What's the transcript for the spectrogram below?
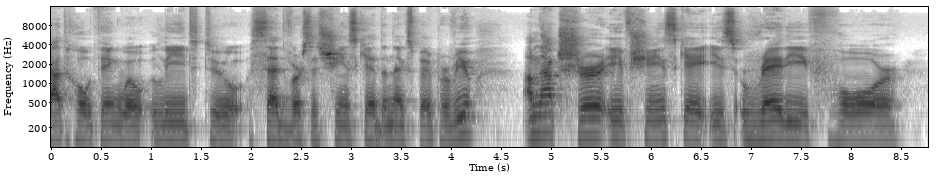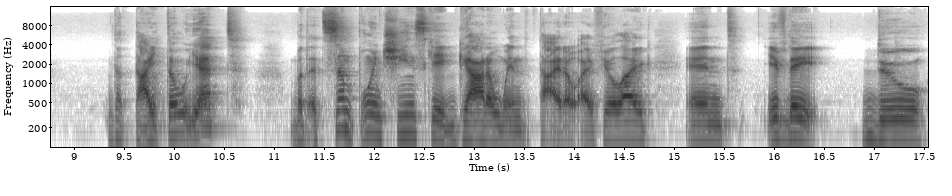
that whole thing will lead to Seth versus Shinsuke at the next pay-per-view. I'm not sure if Shinsuke is ready for the title yet, but at some point Shinsuke gotta win the title, I feel like. And if they do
